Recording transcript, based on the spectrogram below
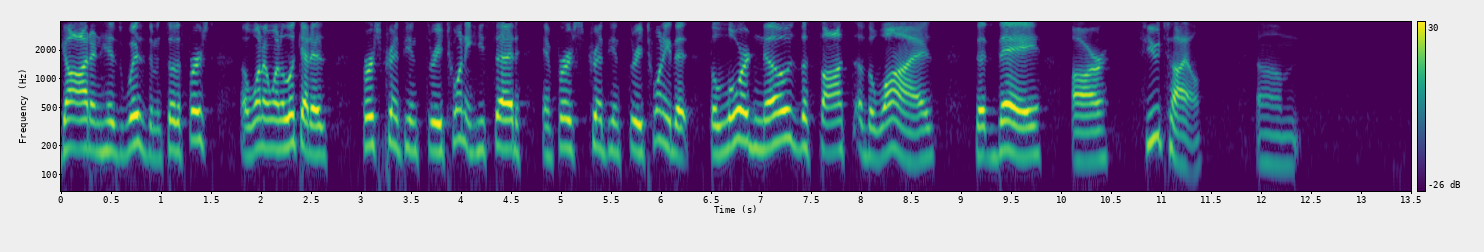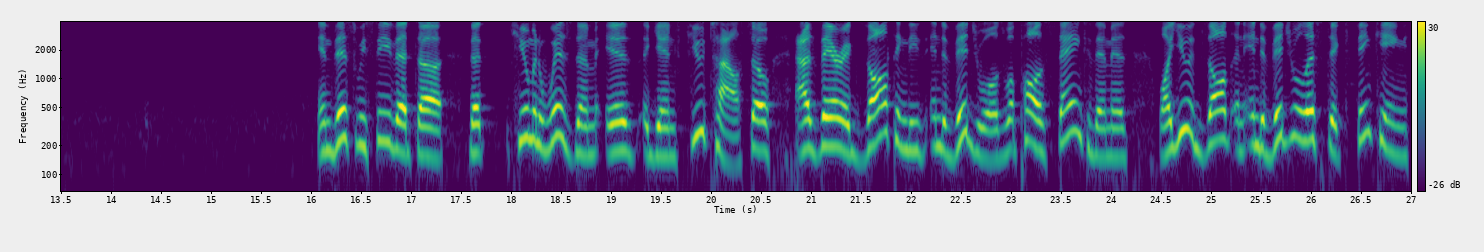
God and his wisdom. And so the first uh, one I want to look at is 1 Corinthians 3:20. He said in 1 Corinthians 3:20 that the Lord knows the thoughts of the wise that they are futile. Um, in this, we see that uh, that human wisdom is again futile. So, as they're exalting these individuals, what Paul is saying to them is, while you exalt an individualistic thinking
